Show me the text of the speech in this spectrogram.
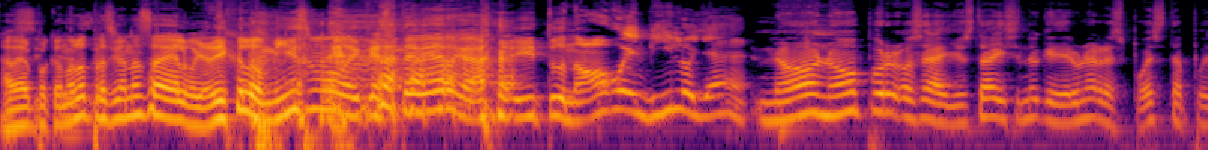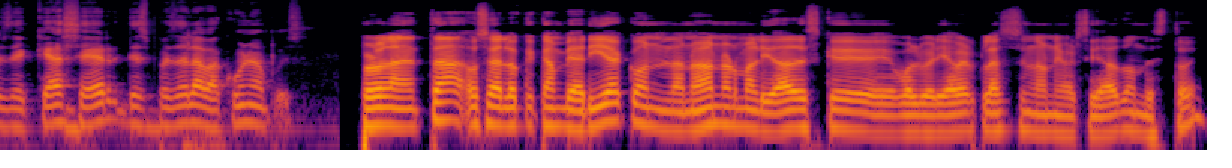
A ver, Sí, ¿por qué no lo es- presionas a él, güey? Ya dije lo mismo, güey, que este verga. Y tú, no, güey, dilo ya. No, no, por, o sea, yo estaba diciendo que diera una respuesta, pues, de qué hacer después de la vacuna, pues. Pero la neta, o sea, lo que cambiaría con la nueva normalidad es que volvería a ver clases en la universidad donde estoy.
